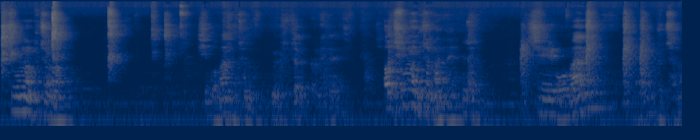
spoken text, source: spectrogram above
15만 9천 원. 15만 9천 원. 이거 진짜 그렇게 돼야지. 어, 15만 9천 원 맞네. 그죠? 15만 9천 원.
